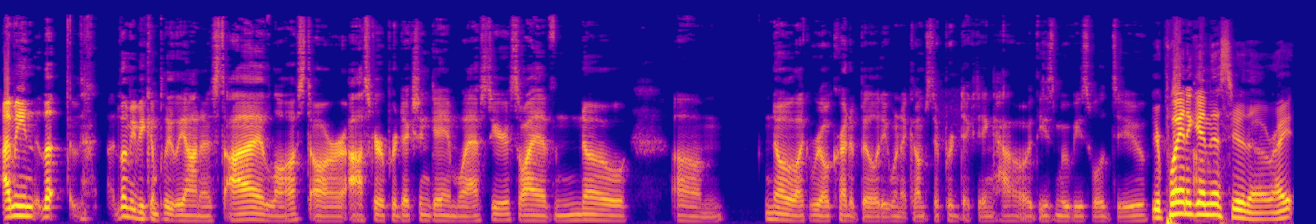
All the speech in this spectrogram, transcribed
I mean, let, let me be completely honest. I lost our Oscar prediction game last year, so I have no, um, no like real credibility when it comes to predicting how these movies will do. You're playing again Um, this year, though, right?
